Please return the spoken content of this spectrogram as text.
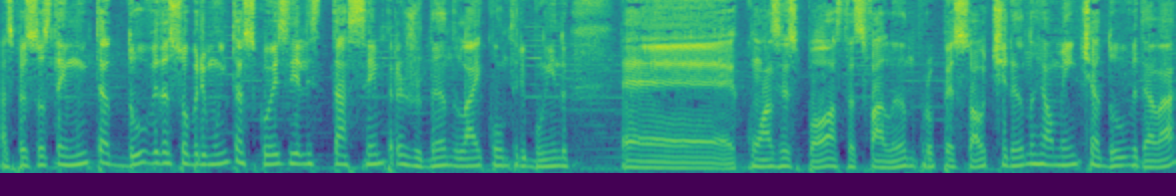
as pessoas têm muita dúvida sobre muitas coisas e ele está sempre ajudando lá e contribuindo é, com as respostas, falando pro pessoal, tirando realmente a dúvida lá.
